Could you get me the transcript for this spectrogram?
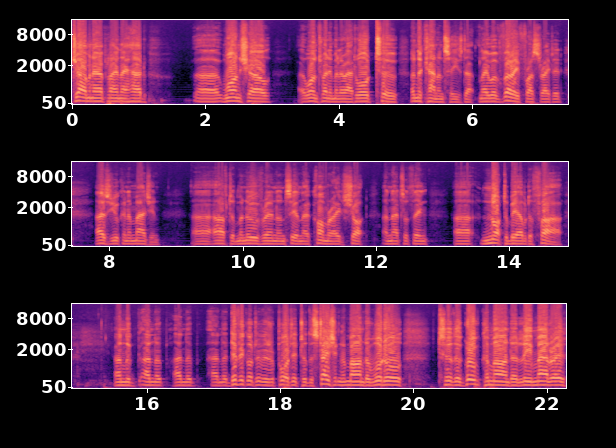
German airplane, they had uh, one shell, one 20 millimeter or two, and the cannon seized up. And they were very frustrated as you can imagine, uh, after manoeuvring and seeing their comrades shot and that sort of thing, uh, not to be able to fire. And the, and, the, and, the, and the difficulty was reported to the station commander Woodhall, to the group commander Leigh-Mallory,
